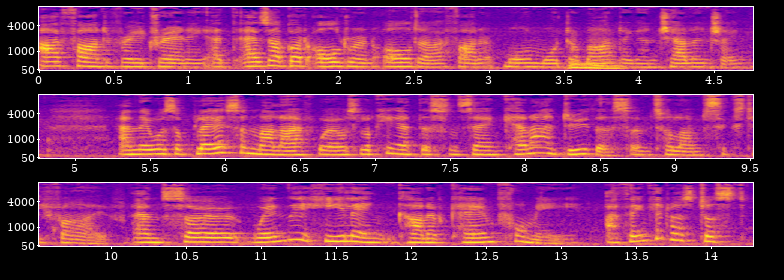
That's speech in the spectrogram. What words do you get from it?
I found it very draining. As I got older and older, I found it more and more mm-hmm. demanding mm-hmm. and challenging. And there was a place in my life where I was looking at this and saying, can I do this until I'm 65? And so when the healing kind of came for me, I think it was just,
